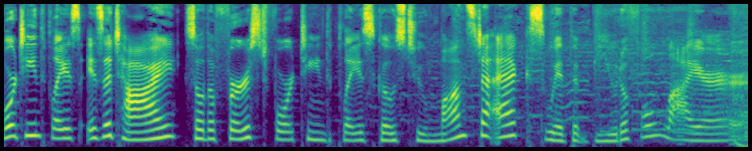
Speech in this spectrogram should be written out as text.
14th place is a tie. So the first 14th place goes to Monsta X with Beautiful Liar.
